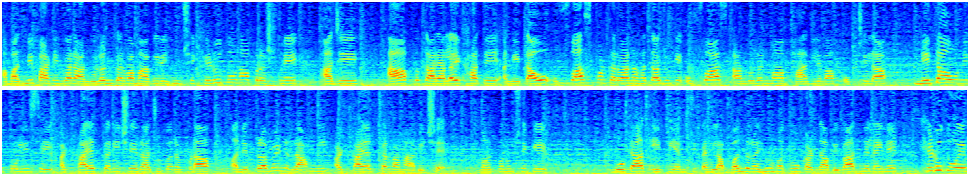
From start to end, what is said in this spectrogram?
આમ આદમી પાર્ટી દ્વારા આંદોલન કરવામાં આવી રહ્યું છે. ખેડૂતોના પ્રશ્ને આજે આપ કાર્યાલય ખાતે નેતાઓ ઉપવાસ પણ કરવાના હતા, જો કે ઉપવાસ આંદોલનમાં ભાગ લેવા પહોંચેલા નેતાઓની પોલીસે અટકાયત કરી છે. રાજુ કરફડા અને પ્રવીણ રામની અટકાયત કરવામાં આવી છે. મહત્વનું છે કે બોટાદ એપીએમસી પહેલા બંધ રહ્યું હતું. કડદા વિવાદને લઈને ખેડૂતોએ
